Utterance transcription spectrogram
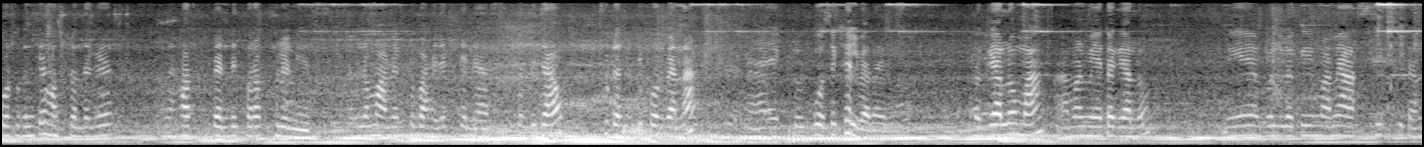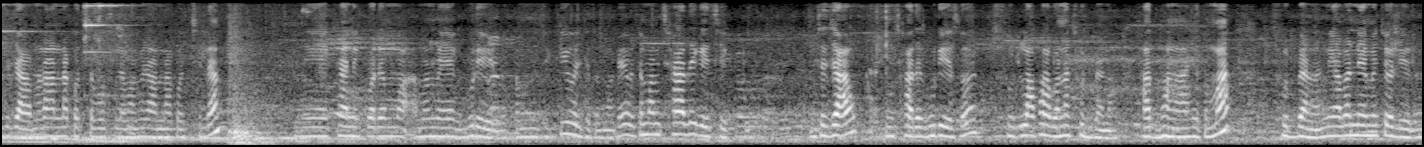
পরশু দিনকে হসপিটাল থেকে হাত ব্যান্ডেজ করা খুলে নিয়ে এসেছি। বললাম মা আমি একটু বাইরে খেলে আসছি। বলতে যাও ছুটাছুটি করবে না হ্যাঁ, একটু বসে খেলবে। তাই। তো গেল মা আমার মেয়েটা গেল। নিয়ে বলল কি আমি আসছি ঠিক আছে যাও। আমরা রান্না করতে বসলাম আমি রান্না করছিলাম। নিয়ে খানিক পরে আমার মেয়ে ঘুরে এলো। তো আমি বলছি কী হয়েছে তোমাকে? বলছে "মা, আমি ছাদে গেছি একটু। বলছে যাও তুমি ছাদে ঘুরে এসো লাফাবে না ছুটবে না। হাত ভাঙা আছে তোমার ছুটবে না। নিয়ে আবার নেমে চলে এলো।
